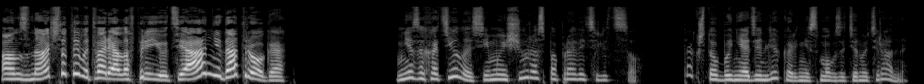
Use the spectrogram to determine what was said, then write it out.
«Он знает, что ты вытворяла в приюте, а, недотрога?» Мне захотелось ему еще раз поправить лицо так, чтобы ни один лекарь не смог затянуть раны.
